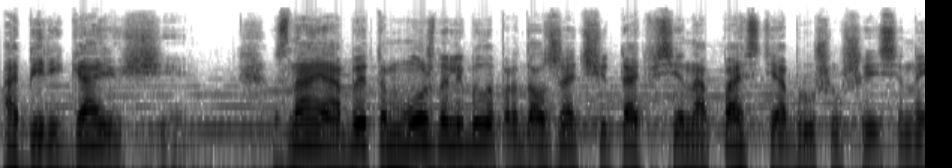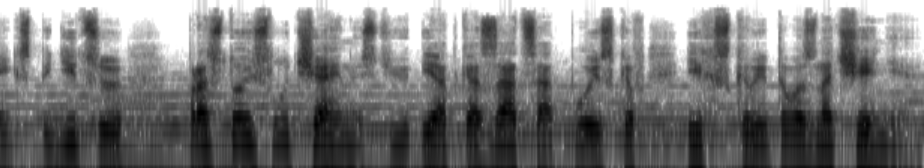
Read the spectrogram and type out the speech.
оберегающие. Зная об этом, можно ли было продолжать считать все напасти, обрушившиеся на экспедицию, простой случайностью и отказаться от поисков их скрытого значения?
